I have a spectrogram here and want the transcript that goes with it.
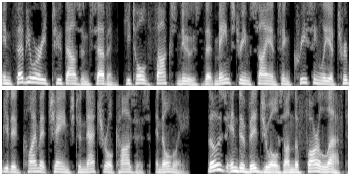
In February 2007, he told Fox News that mainstream science increasingly attributed climate change to natural causes, and only those individuals on the far left,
